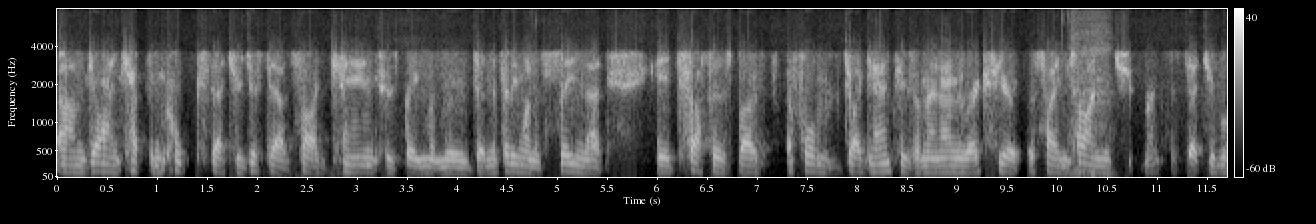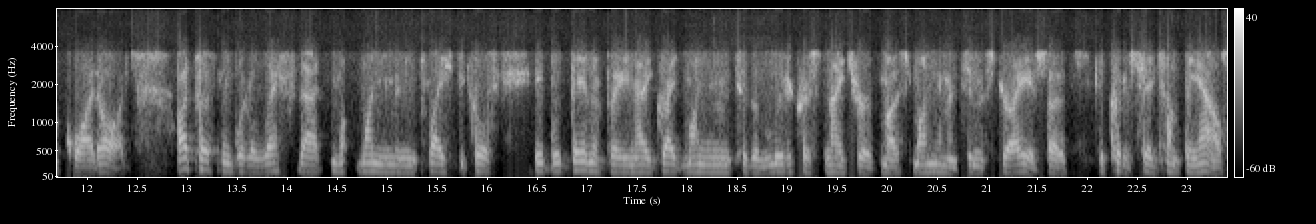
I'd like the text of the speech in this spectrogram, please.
um, giant Captain Cook statue just outside Cairns has been removed, and if anyone has seen that, it suffers both a form of gigantism and anorexia at the same time, which makes the statue look quite odd. I personally would have left that monument in place because it would then have been a great monument to the ludicrous nature of most monuments in Australia. So it could have said something else.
